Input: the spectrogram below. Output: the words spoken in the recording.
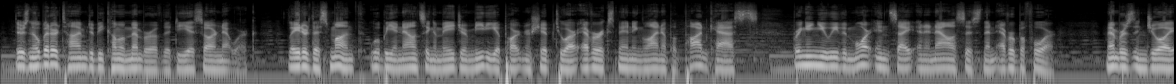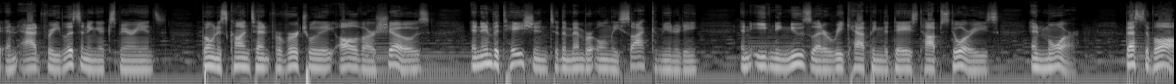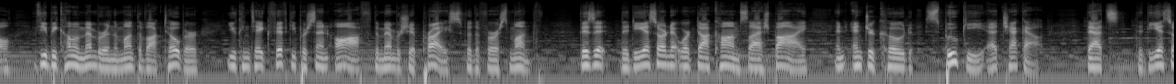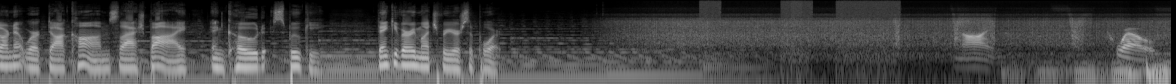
There's no better time to become a member of the DSR network. Later this month, we'll be announcing a major media partnership to our ever expanding lineup of podcasts, bringing you even more insight and analysis than ever before. Members enjoy an ad free listening experience, bonus content for virtually all of our shows, an invitation to the member only Slack community, an evening newsletter recapping the day's top stories, and more. Best of all, if you become a member in the month of October, you can take 50% off the membership price for the first month. Visit thedsrnetwork.com slash buy and enter code SPOOKY at checkout. That's thedsrnetwork.com slash buy and code SPOOKY. Thank you very much for your support. Nine, twelve,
